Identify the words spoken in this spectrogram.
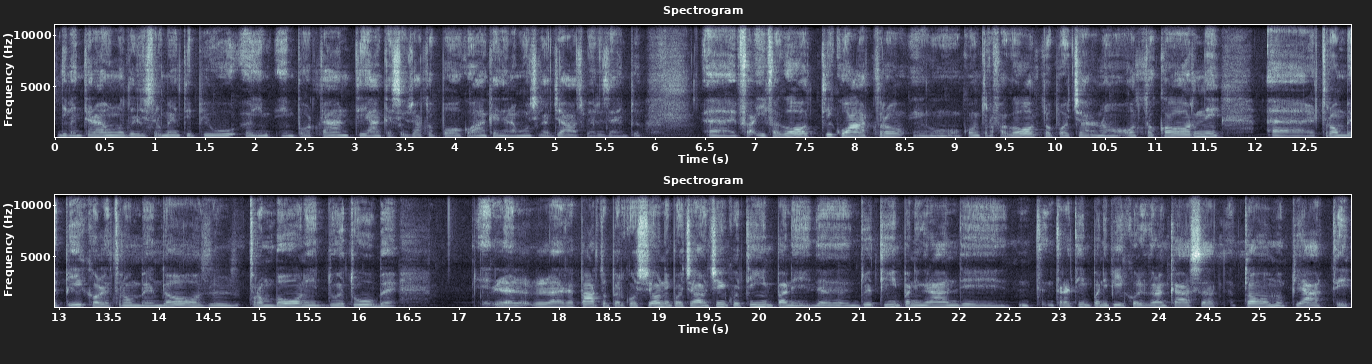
diventerà uno degli strumenti più eh, importanti, anche se usato poco, anche nella musica jazz per esempio. Eh, I fagotti, quattro, un controfagotto, poi c'erano otto corni, eh, trombe piccole, trombe in do, tromboni, due tube, il, il reparto percussioni, poi c'erano cinque timpani, due timpani grandi, tre timpani piccoli, gran cassa, tom, piatti,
